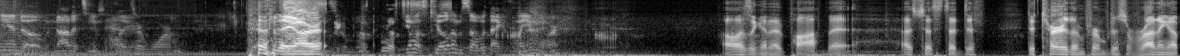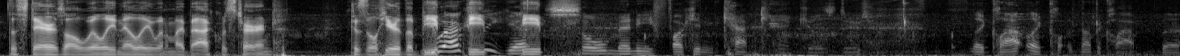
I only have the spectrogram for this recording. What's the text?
Ando, not a team His hands are warm. they are. He almost killed himself with that claymore. I wasn't gonna pop it. That's just to def- deter them from just running up the stairs all willy nilly when my back was turned. Because they'll hear the beep, you actually beep, get beep. so many fucking cap can kills, dude. Like clap, like cl not the clap, the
